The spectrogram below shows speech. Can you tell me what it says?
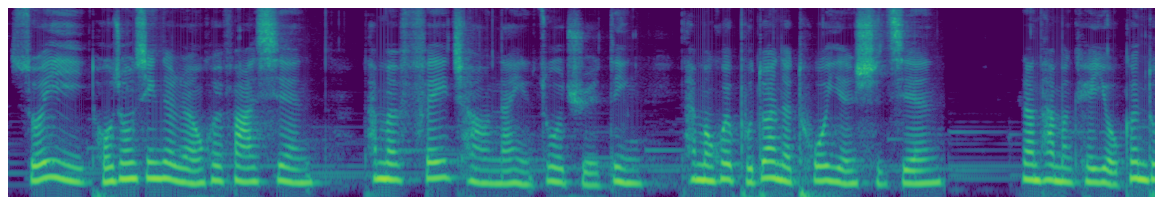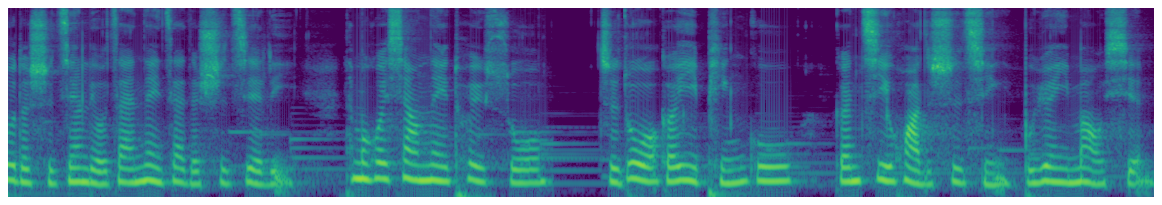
所以，头中心的人会发现，他们非常难以做决定。他们会不断的拖延时间，让他们可以有更多的时间留在内在的世界里。他们会向内退缩，只做可以评估。跟计划的事情不愿意冒险。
